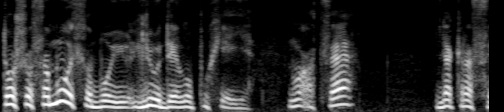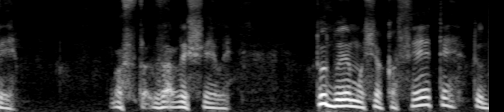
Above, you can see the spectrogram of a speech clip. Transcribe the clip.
То, що само собою люди лопухи є, ну а це для краси залишили. Тут будемо все косити, тут.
